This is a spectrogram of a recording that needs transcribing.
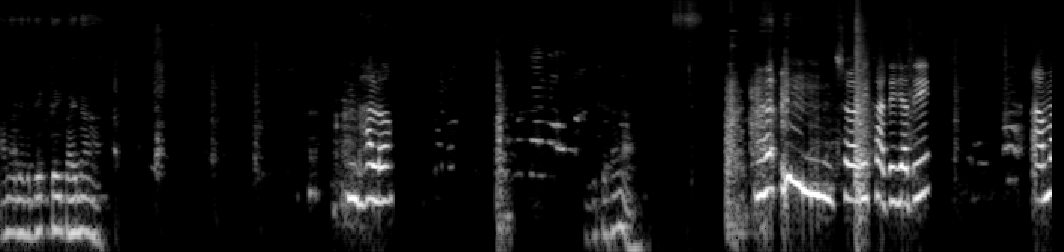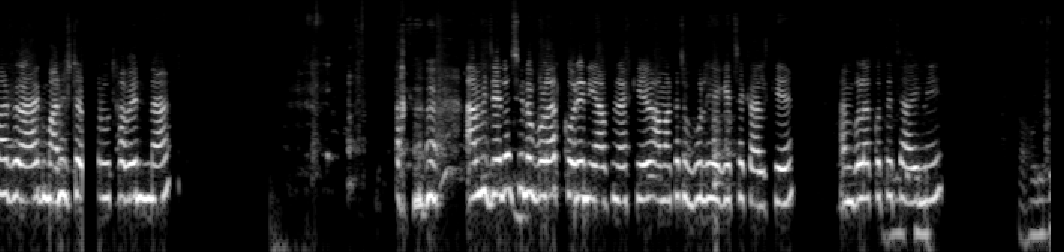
আমি ওদেরকে দেখতেই পাই না। ভালো। বিশেষ হয় না? সরি খাদি জাদি আমার রাগ মানুষটা উঠাবেন না। আমি জেনে শুনে ব্লক করিনি আপনাকে আমার কাছে ভুল হয়ে গেছে কালকে। আমি ব্লক করতে চাইনি। তাহলে তো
